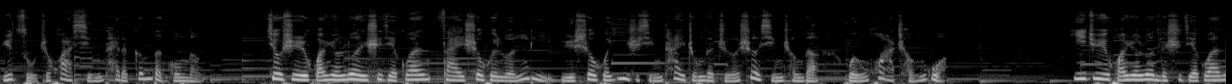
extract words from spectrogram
与组织化形态的根本功能，就是还原论世界观在社会伦理与社会意识形态中的折射形成的文化成果。依据还原论的世界观，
